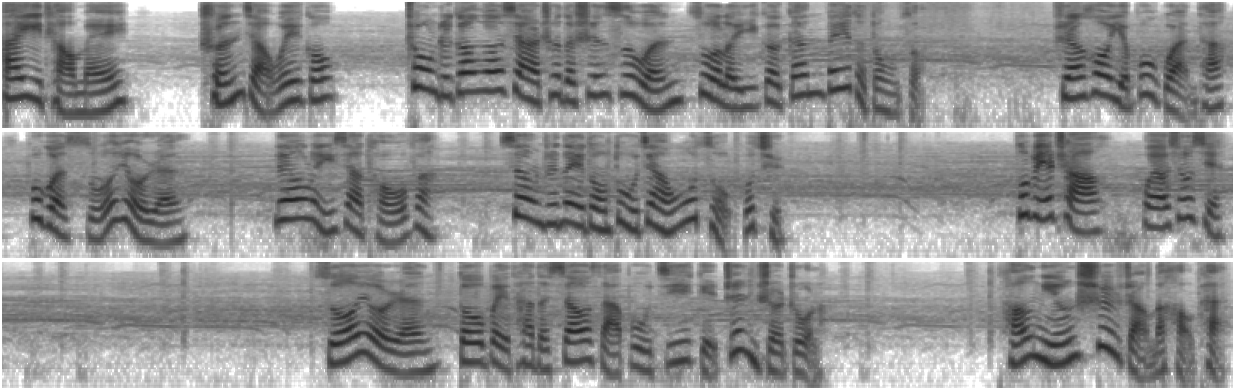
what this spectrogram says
他一挑眉，唇角微勾，冲着刚刚下车的申思文做了一个干杯的动作，然后也不管他，不管所有人，撩了一下头发，向着那栋度假屋走过去。都别吵，我要休息。所有人都被他的潇洒不羁给震慑住了。唐宁是长得好看，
